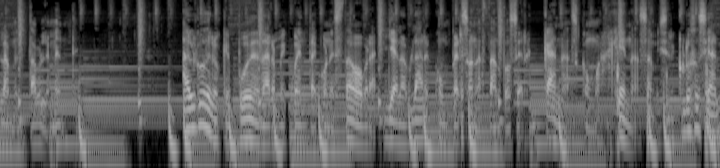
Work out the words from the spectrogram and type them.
lamentablemente. Algo de lo que pude darme cuenta con esta obra y al hablar con personas tanto cercanas como ajenas a mi círculo social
